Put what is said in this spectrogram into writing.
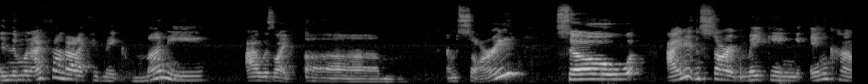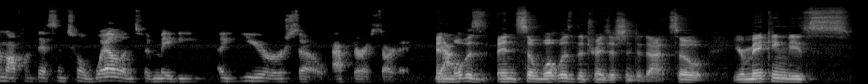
And then when I found out I could make money, I was like, um, I'm sorry. So I didn't start making income off of this until well into maybe a year or so after I started. And yeah. what was and so what was the transition to that? So you're making these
